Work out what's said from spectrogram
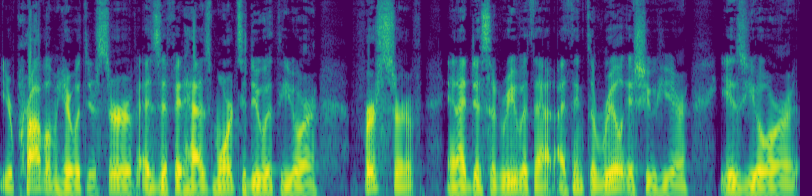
your problem here with your serve as if it has more to do with your first serve, and I disagree with that. I think the real issue here is your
